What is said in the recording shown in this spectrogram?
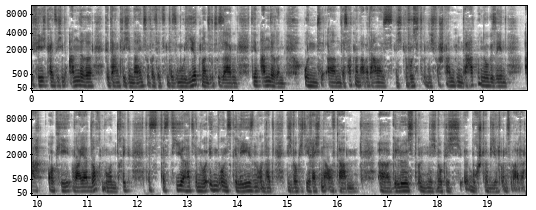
die Fähigkeit, sich in andere gedanklich hineinzuversetzen. Da simuliert man man sozusagen den anderen. Und ähm, das hat man aber damals nicht gewusst und nicht verstanden. Da hat man nur gesehen, ach, okay, war ja doch nur ein Trick. Das, das Tier hat ja nur in uns gelesen und hat nicht wirklich die Rechenaufgaben äh, gelöst und nicht wirklich äh, buchstabiert und so weiter.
